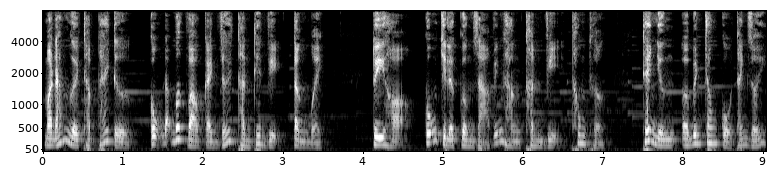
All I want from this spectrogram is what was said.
Mà đám người thập thái tử Cũng đã bước vào cảnh giới thần thiên vị tầng 10 Tuy họ cũng chỉ là cường giả vĩnh hằng thần vị thông thường Thế nhưng ở bên trong cổ thánh giới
